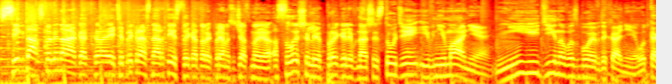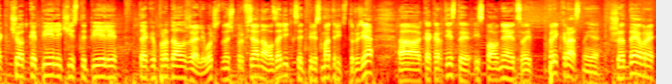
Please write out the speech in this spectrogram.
Всегда вспоминаю, как э, эти прекрасные артисты, которых прямо сейчас мы слышали, прыгали в нашей студии. И, внимание, ни единого сбоя в дыхании. Вот как четко пели, чисто пели, так и продолжали. Вот что значит профессионал. Зайдите, кстати, пересмотрите, друзья, а, как артисты исполняют свои прекрасные шедевры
